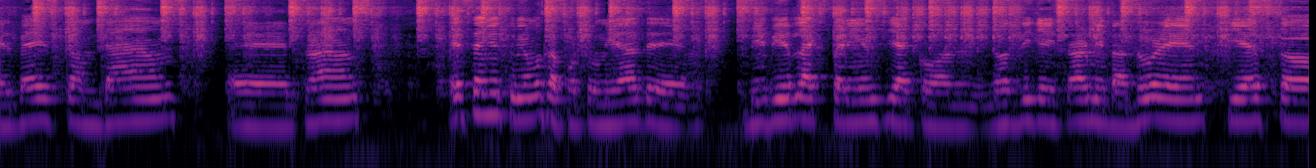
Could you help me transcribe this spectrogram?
el bass come down, el trance este año tuvimos la oportunidad de vivir la experiencia con los DJs Armin Van Buren, Tiesto,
